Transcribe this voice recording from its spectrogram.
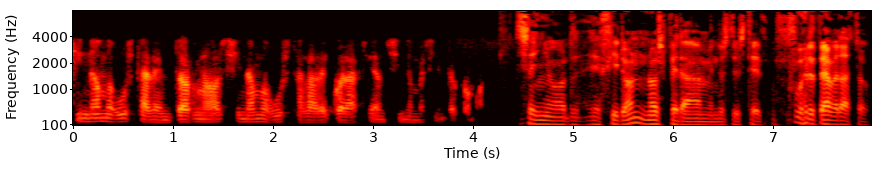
si no me gusta el entorno, si no me gusta la decoración, si no me siento cómodo. Señor eh, Girón, no esperaba menos de usted. Un fuerte abrazo.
